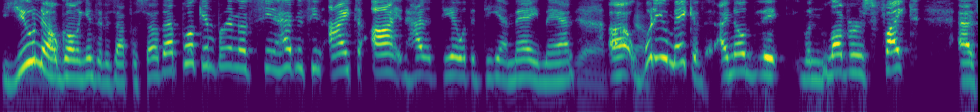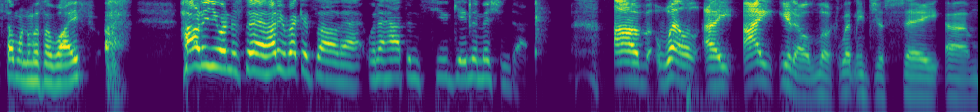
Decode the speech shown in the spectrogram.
you know, going into this episode, that Book and Burnham have seen, haven't seen eye to eye and how to deal with the DMA, man. yeah. Uh, yeah. What do you make of it? I know that when lovers fight, as someone with a wife, how do you understand? How do you reconcile that when it happens to you getting the mission done? Um, well, I, I, you know, look, let me just say, um,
